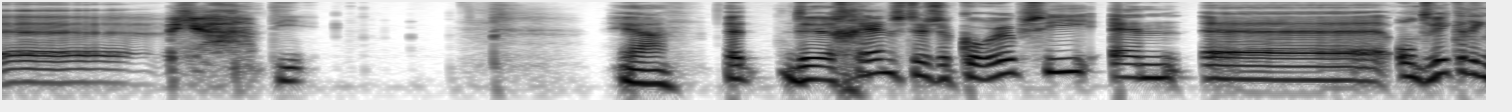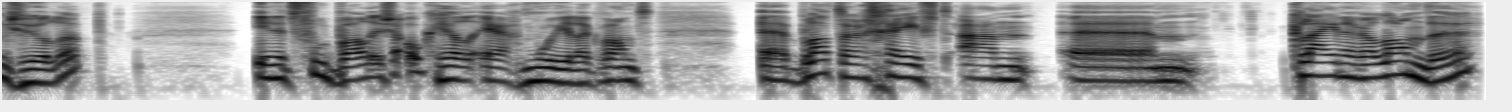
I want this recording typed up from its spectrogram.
uh, ja, die, ja, het, de grens tussen corruptie en uh, ontwikkelingshulp in het voetbal is ook heel erg moeilijk. Want Blatter geeft aan ehm, kleinere landen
